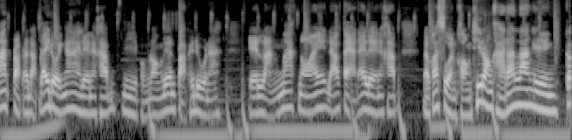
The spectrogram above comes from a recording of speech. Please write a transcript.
มารถปรับระดับได้โดยง่ายเลยนะครับ นี่ผมลองเลื่อนปรับให้ดูนะ เอนหลังมากน้อยแล้วแต่ได้เลยนะครับ แล้วก็ส่วนของที่รองขาด้านล่างเอง ก็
